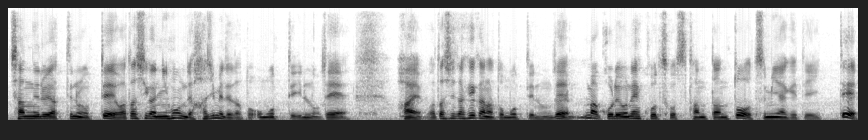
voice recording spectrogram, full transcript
チャンネルやってるのって私が日本で初めてだと思っているのではい、私だけかなと思っているので、まあ、これをねコツコツ淡々と積み上げていって、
